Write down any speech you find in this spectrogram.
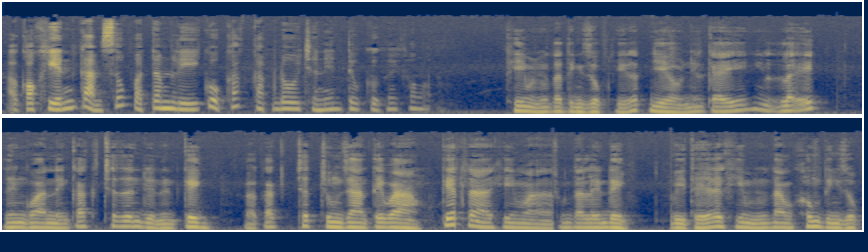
à, có khiến cảm xúc và tâm lý của các cặp đôi trở nên tiêu cực hay không ạ? Khi mà chúng ta tình dục thì rất nhiều những cái lợi ích liên quan đến các chất dẫn truyền thần kinh và các chất trung gian tế bào tiết ra khi mà chúng ta lên đỉnh. Vì thế là khi mà chúng ta không tình dục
